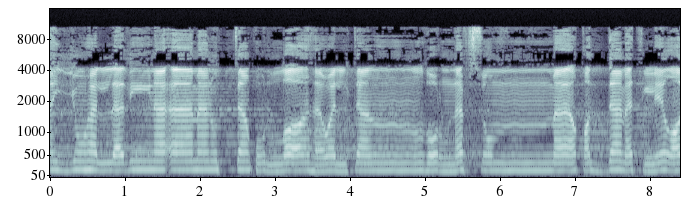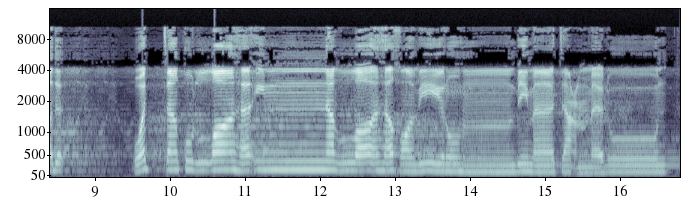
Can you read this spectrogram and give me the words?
أيها الذين امنوا اتقوا الله ولتنظر نفس ما قدمت لغد واتقوا الله إن الله خبير بما تعملون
